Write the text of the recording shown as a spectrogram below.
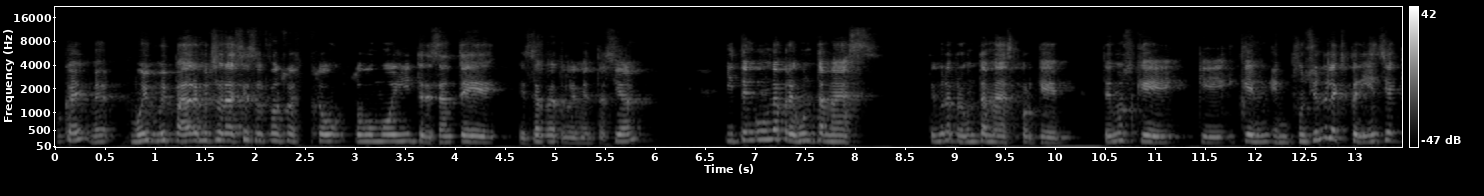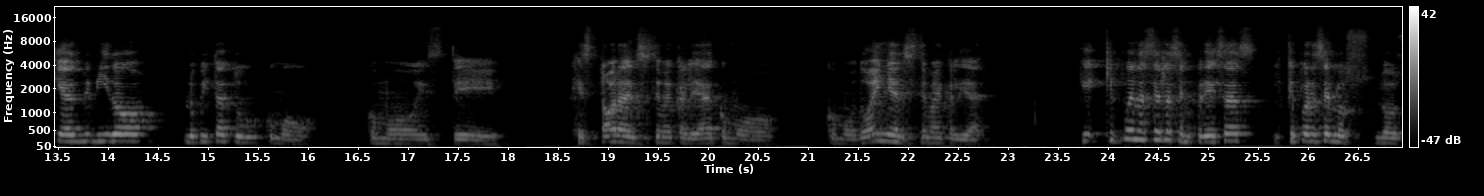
Ok, muy, muy padre. Muchas gracias, Alfonso. Estuvo, muy interesante esta retroalimentación. Y tengo una pregunta más. Tengo una pregunta más porque tenemos que, que, en, en, función de la experiencia que has vivido, Lupita, tú como, como este, gestora del sistema de calidad, como como dueña del sistema de calidad, ¿qué, pueden hacer las empresas y qué pueden hacer los, los,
